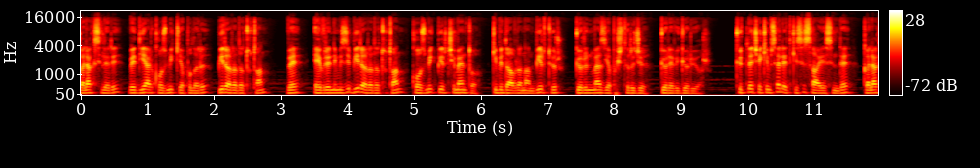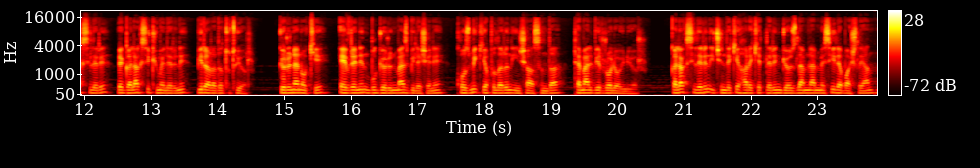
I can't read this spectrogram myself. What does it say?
galaksileri ve diğer kozmik yapıları bir arada tutan ve evrenimizi bir arada tutan kozmik bir çimento gibi davranan bir tür görünmez yapıştırıcı görevi görüyor. Kütle çekimsel etkisi sayesinde galaksileri ve galaksi kümelerini bir arada tutuyor. Görünen o ki evrenin bu görünmez bileşeni kozmik yapıların inşasında temel bir rol oynuyor. Galaksilerin içindeki hareketlerin gözlemlenmesiyle başlayan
